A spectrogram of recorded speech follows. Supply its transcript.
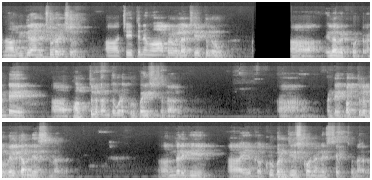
మనం ఆ విగ్రహాన్ని చూడొచ్చు. ఆ చైతన్య మహాప్రభు ఇలా చేతులు ఇలా పెట్టుకుంటారు. అంటే భక్తులకు అంతా కూడా కృప ఇస్తున్నారు. అంటే భక్తులకు వెల్కమ్ చేస్తున్నారు. అందరికీ ఆ యొక్క కృపను తీసుకోండి అనేసి చెప్తున్నారు.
